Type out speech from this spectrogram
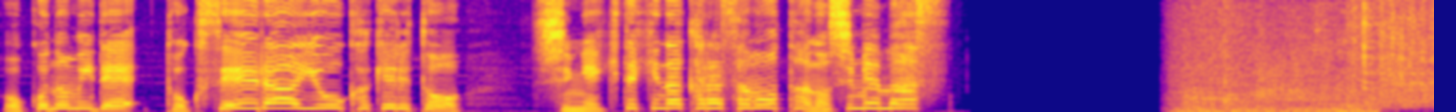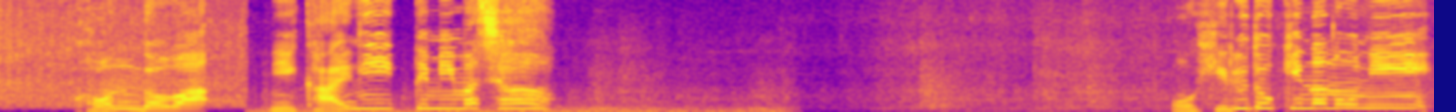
お好みで特製ラー油をかけると刺激的な辛さも楽しめます。今度は2階に行ってみましょう。お昼時なのに。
